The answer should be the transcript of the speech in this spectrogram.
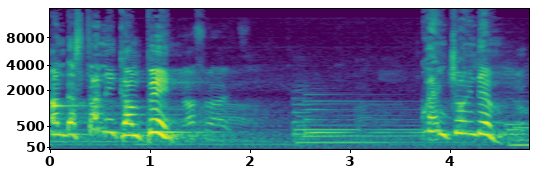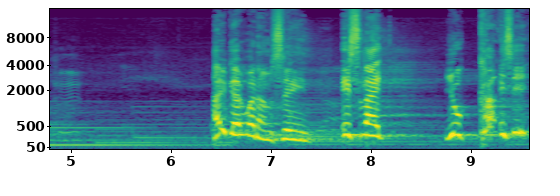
understanding campaign. That's right. Go and join them. Okay. Are you getting what I'm saying? It's like you can't. You see,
